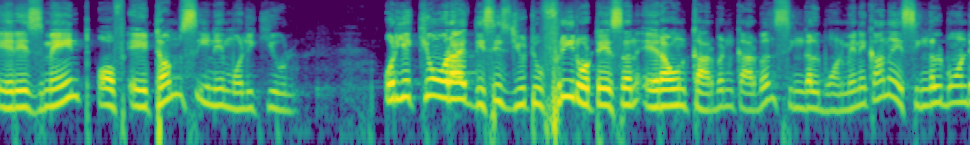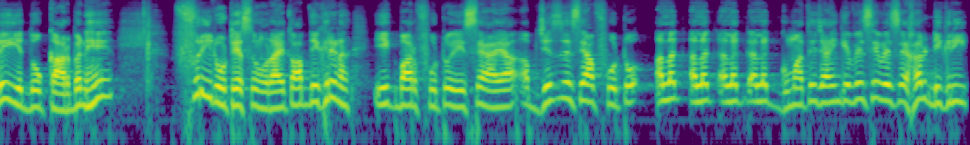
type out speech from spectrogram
arrangement of atoms in a molecule और ये क्यों हो रहा है? This is due to free rotation around carbon carbon single bond मैंने कहा ना, ये सिंगल बॉन्ड है, ये दो कार्बन है। फ्री रोटेशन हो रहा है। तो आप देख रहे हैं ना, एक बार फ़ोटो ऐसे आया। अब जैसे जैसे आप फ़ोटो अलग अलग अलग अलग घुमाते जाएँगे, वैसे वैसे हर डिग्री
